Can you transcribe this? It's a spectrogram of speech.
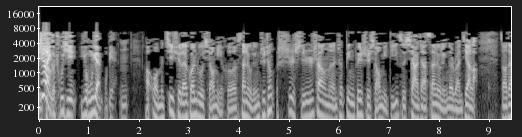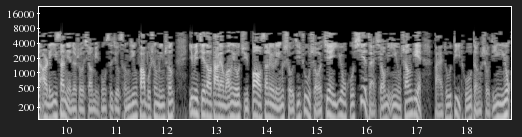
这样一个初心，永远不变。嗯，好，我们继续来关注小米和三六零之争。事实上呢，这并非是小米第一次下架三六零的软件了。早在二零一三年的时候，小米公司就曾经发布声明称，因为接到大量网友举报三六零手机助手建议用户卸载小米应用商店、百度地图等手机应用，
